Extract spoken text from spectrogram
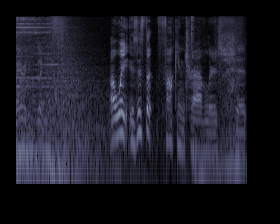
Wear it in good. Oh wait, is this the fucking travelers shit?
